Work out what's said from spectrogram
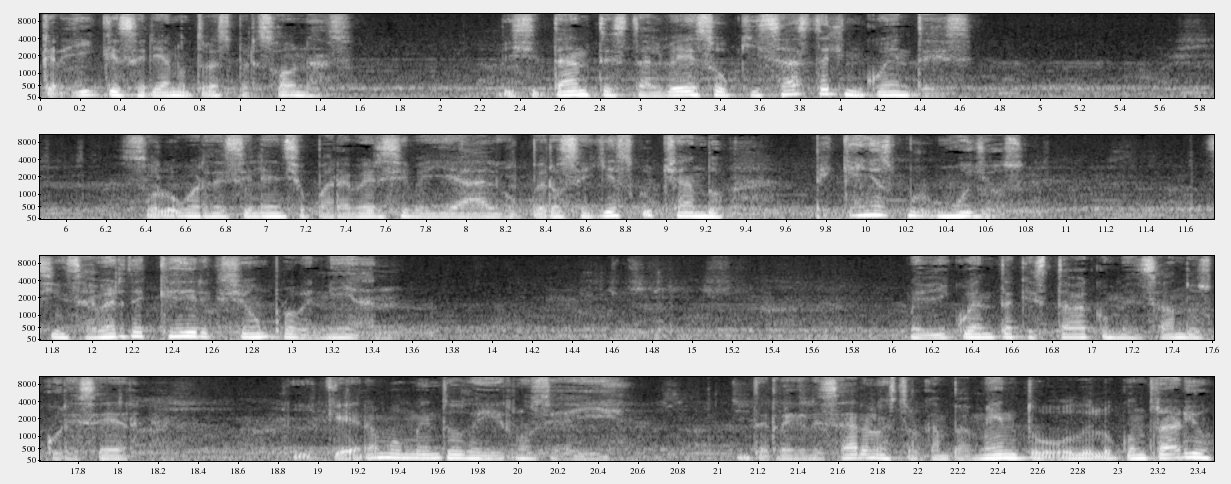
creí que serían otras personas, visitantes tal vez o quizás delincuentes. Solo guardé silencio para ver si veía algo, pero seguía escuchando pequeños murmullos, sin saber de qué dirección provenían. Me di cuenta que estaba comenzando a oscurecer y que era momento de irnos de ahí, de regresar a nuestro campamento o de lo contrario,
